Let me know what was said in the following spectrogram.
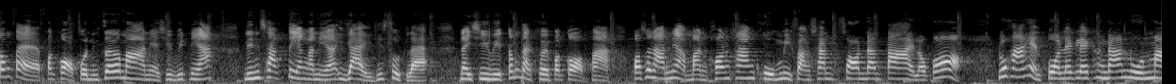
ตั้งแต่ประกอบเฟอร์นิเจอร์มาเนี่ยชีวิตเนี้ยลิ้นชักเตียงอันเนี้ยใหญ่ที่สุดแล้วในชีวิตตั้งแต่เคยประกอบมา เพราะฉะนั้นเนี่ยมันค่อนข้างคุ้มมีฟังก์ชันซ่อนด้านใต้แล้วก็ ลูกค้าเห็นตัวเล็กๆทางด้านนู้นไหม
